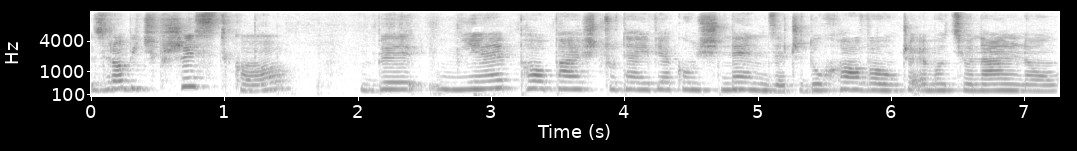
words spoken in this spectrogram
zrobić wszystko, by nie popaść tutaj w jakąś nędzę, czy duchową, czy emocjonalną,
